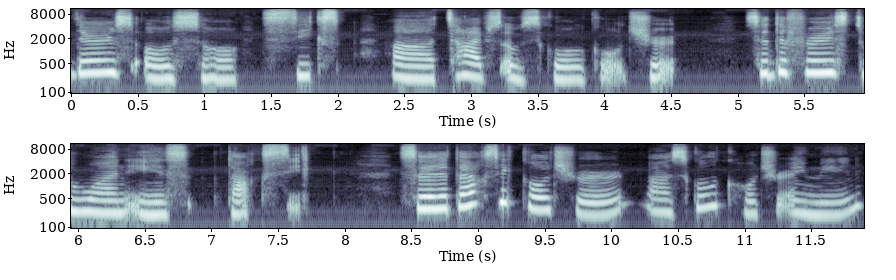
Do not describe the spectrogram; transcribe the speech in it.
there's also six uh, types of school culture. So the first one is toxic. So the toxic culture, uh, school culture, I mean,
